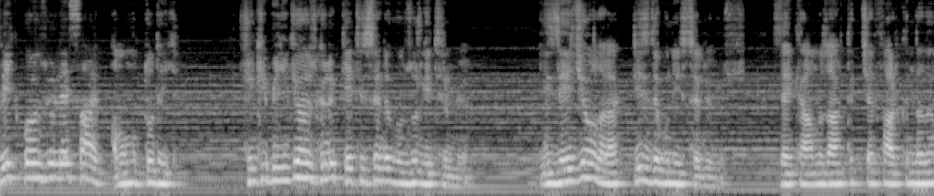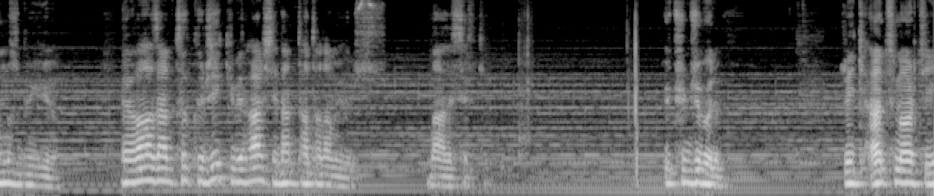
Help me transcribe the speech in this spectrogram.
Rick bu özgürlüğe sahip ama mutlu değil. Çünkü bilgi özgürlük getirse de huzur getirmiyor. İzleyici olarak biz de bunu hissediyoruz. Zekamız arttıkça farkındalığımız büyüyor. Ve bazen tıpkı Rick gibi her şeyden tat alamıyoruz. Maalesef ki. Üçüncü bölüm. Rick and Morty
